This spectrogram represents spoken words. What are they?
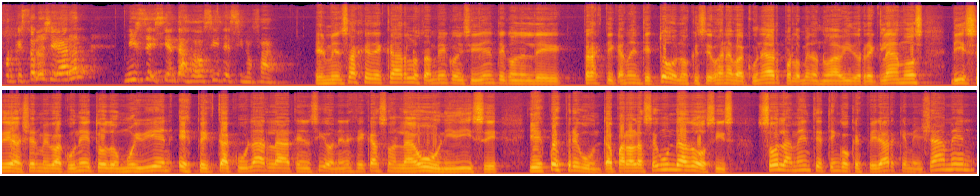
porque solo llegaron 1.600 dosis de Sinopharm. El mensaje de Carlos también coincidente con el de prácticamente todos los que se van a vacunar, por lo menos no ha habido reclamos. Dice, ayer me vacuné, todo muy bien, espectacular la atención, en este caso en la UNI, dice. Y después pregunta, para la segunda dosis, ¿solamente tengo que esperar que me llamen?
